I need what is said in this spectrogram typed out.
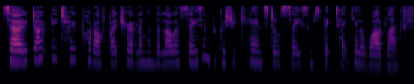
So don't be too put off by traveling in the lower season because you can still see some spectacular wildlife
